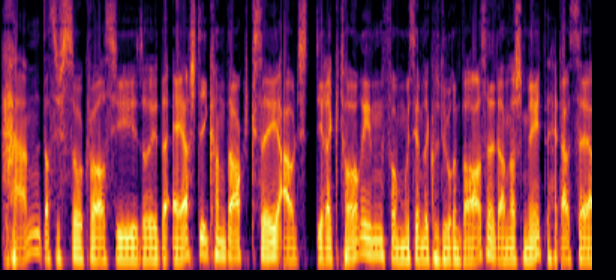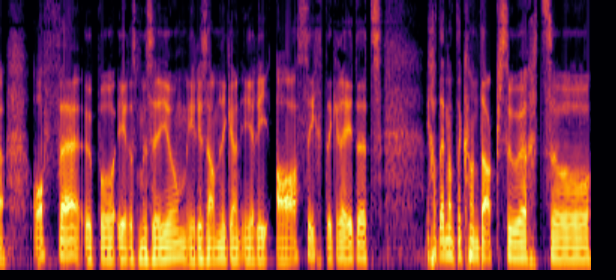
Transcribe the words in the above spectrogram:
haben. Das ist so quasi der, erste Kontakt gesehen. Auch die Direktorin vom Museum der Kultur in Basel, Anna Schmidt, hat auch sehr offen über ihr Museum, ihre Sammlungen und ihre Ansichten geredet. Ich habe dann noch den Kontakt gesucht zu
